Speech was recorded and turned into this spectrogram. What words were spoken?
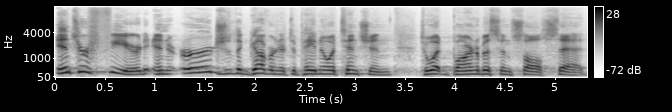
interfered and urged the governor to pay no attention to what Barnabas and Saul said.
